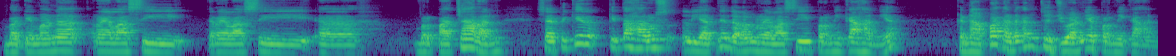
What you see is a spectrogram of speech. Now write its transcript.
bagaimana relasi relasi uh, berpacaran? Saya pikir kita harus lihatnya dalam relasi pernikahan ya. Kenapa? Karena kan tujuannya pernikahan.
